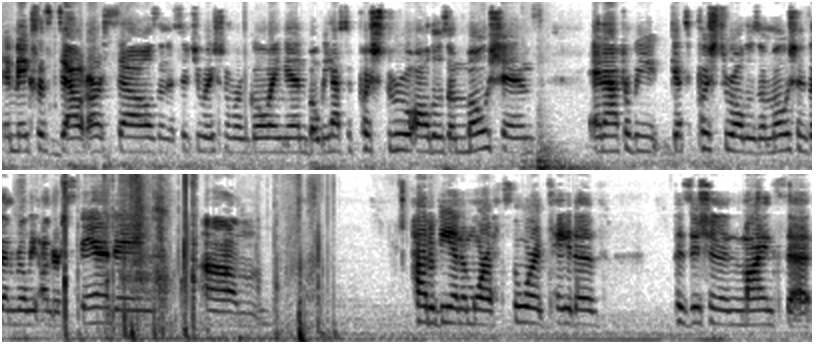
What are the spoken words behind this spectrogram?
It makes us doubt ourselves and the situation we're going in. But we have to push through all those emotions and after we get to push through all those emotions and really understanding um, how to be in a more authoritative position and mindset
